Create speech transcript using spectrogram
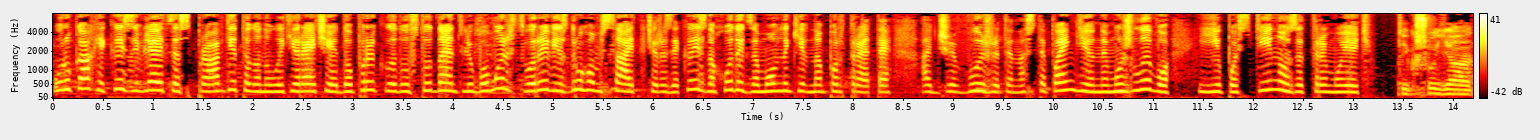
У руках яких з'являються справді талановиті речі. До прикладу, студент Любомир створив із другом сайт, через який знаходить замовників на портрети. Адже вижити на стипендію неможливо, її постійно затримують. Якщо я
